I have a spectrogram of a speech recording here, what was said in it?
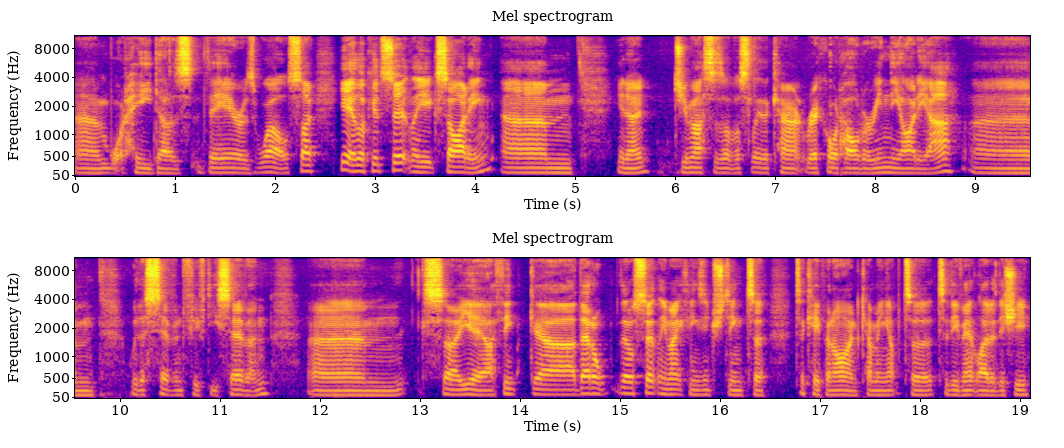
um, what he does there as well. So, yeah, look, it's certainly exciting. Um, you know, Dumas is obviously the current record holder in the IDR um, with a 757. Um, so yeah, I think uh, that'll that'll certainly make things interesting to to keep an eye on coming up to, to the event later this year.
